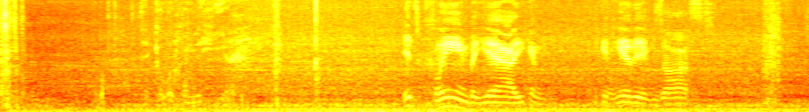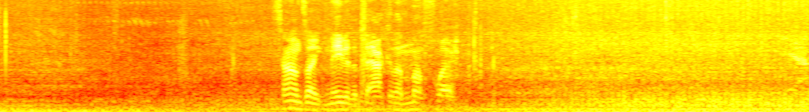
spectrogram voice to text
Take a look under here. It's clean, but yeah, you can you can hear the exhaust. Sounds like maybe the back of the muffler. Yeah.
